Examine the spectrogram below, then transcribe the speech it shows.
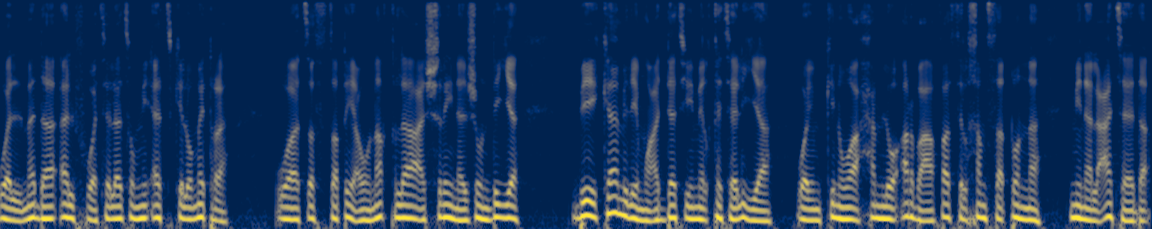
والمدى 1300 كم وتستطيع نقل 20 جندي بكامل معداتهم القتالية ويمكنها حمل 4.5 طن من العتاد.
